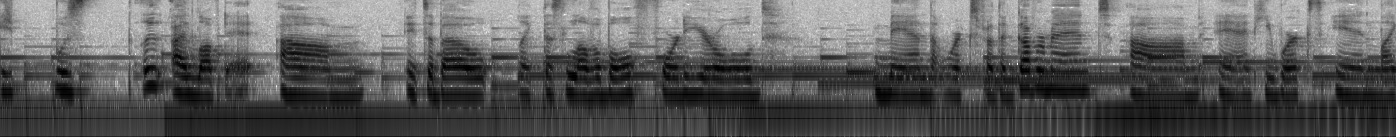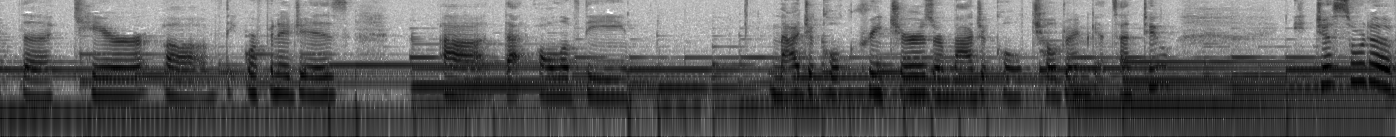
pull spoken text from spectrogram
it was, I loved it. Um, it's about like this lovable 40 year old man that works for the government um, and he works in like the care of the orphanages uh, that all of the magical creatures or magical children get sent to it just sort of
